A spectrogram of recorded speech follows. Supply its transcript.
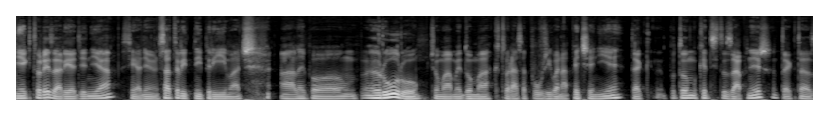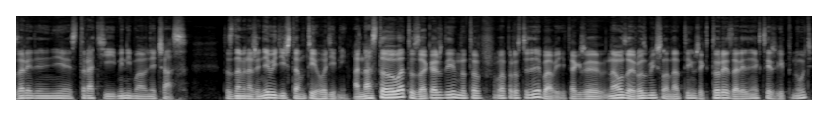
niektoré zariadenia, si ja neviem, satelitný príjimač, alebo rúru, čo máme doma, ktorá sa používa na pečenie, tak potom, keď si to zapneš, tak tá zariadenie stratí minimálne čas. To znamená, že nevidíš tam tie hodiny. A nastavovať to za každým, no to ma proste nebaví. Takže naozaj rozmýšľa nad tým, že ktoré zariadenie chceš vypnúť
